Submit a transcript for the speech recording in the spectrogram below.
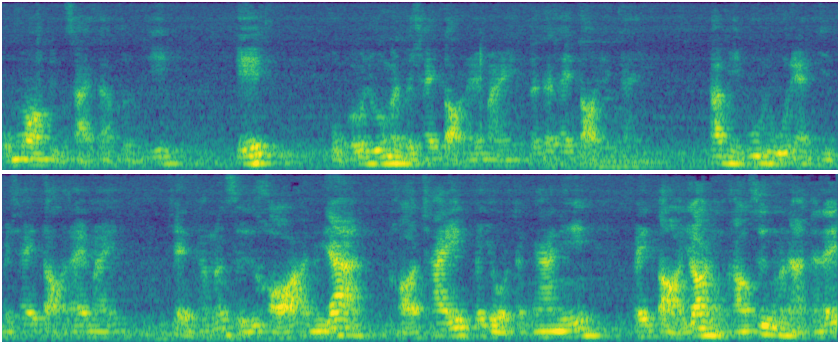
ผมมองถึงสายสนับสนุนที่เอ๊ะผมก็ไม่รู้ว่ามันไปใช้ต่อได้ไหมแล้วจะใช้ต่ออยังไง ถ้ามีผู้รู้เนี่ยหยิบไปใช้ต่อได้ไหมเช่นทำหนังสือขออนุญาตขอใช้ประโยชน์จากงานนี้ ไปต่อยอดของเขาซึ่งมันอาจจะได้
